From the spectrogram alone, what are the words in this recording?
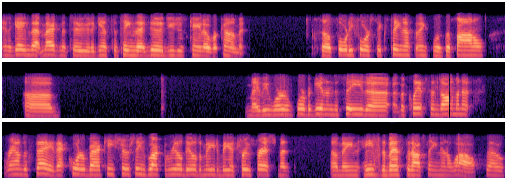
in a game that magnitude against a team that good, you just can't overcome it. So 44-16, I think, was the final. Um, maybe we're we're beginning to see the the Clemson dominance round to stay. That quarterback, he sure seems like the real deal to me to be a true freshman. I mean, he's the best that I've seen in a while. So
